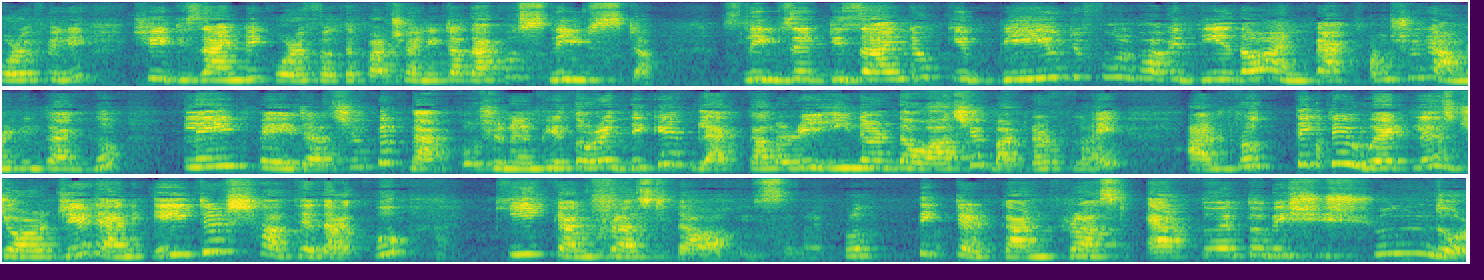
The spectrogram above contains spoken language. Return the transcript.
করে ফেলি। সেই ডিজাইনটাই করে ফেলতে পারছ। এটা দেখো স্লিভসটা স্লিভসের ডিজাইনটাও কি বিউটিফুল ভাবে দিয়ে দাও অ্যান্ড ব্যাক পোর্শনে আমরা কিন্তু একদম প্লেন পেজ আছে ওকে ব্যাক পোর্শনের ভেতরের দিকে ব্ল্যাক কালারের ইনার দেওয়া আছে বাটারফ্লাই অ্যান্ড প্রত্যেকটাই ওয়েটলেস জর্জেট অ্যান্ড এইটার সাথে দেখো কি কন্ট্রাস্ট দেওয়া হয়েছে মানে প্রত্যেকটার কন্ট্রাস্ট এত এত বেশি সুন্দর।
